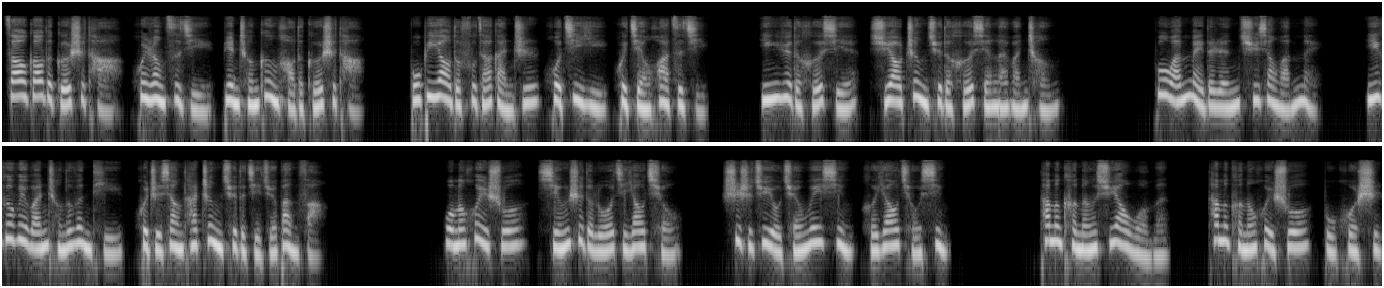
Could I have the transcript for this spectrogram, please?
糟糕的格式塔会让自己变成更好的格式塔。不必要的复杂感知或记忆会简化自己。音乐的和谐需要正确的和弦来完成。不完美的人趋向完美。一个未完成的问题会指向他正确的解决办法。我们会说，形式的逻辑要求，事实具有权威性和要求性。他们可能需要我们，他们可能会说不或是，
